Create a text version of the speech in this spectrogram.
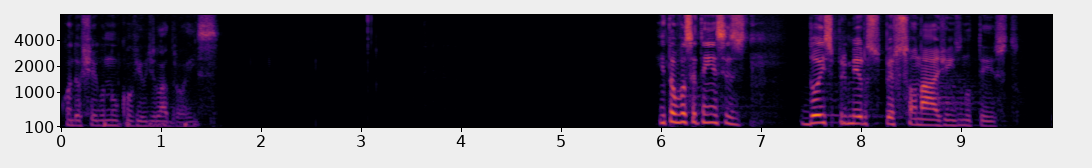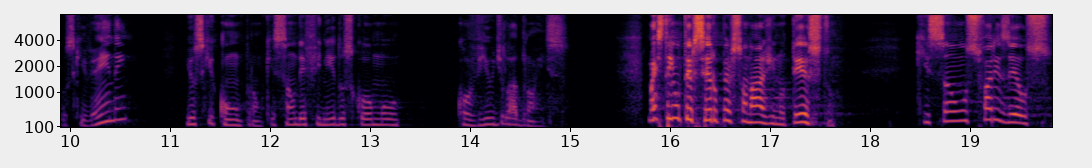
quando eu chego no covil de ladrões. Então você tem esses dois primeiros personagens no texto: os que vendem e os que compram, que são definidos como covil de ladrões. Mas tem um terceiro personagem no texto, que são os fariseus.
